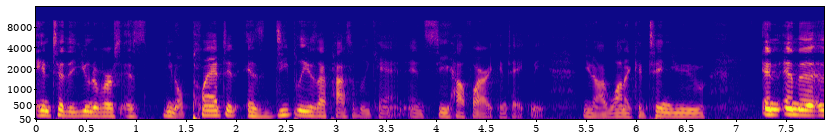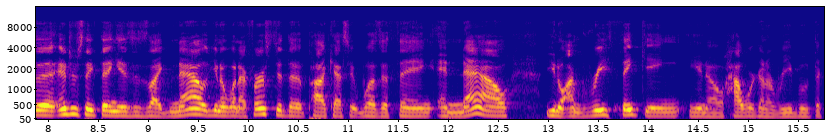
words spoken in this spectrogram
into the universe as you know planted as deeply as I possibly can and see how far it can take me. You know, I want to continue and and the, the interesting thing is is like now you know when i first did the podcast it was a thing. And now you know i'm rethinking you know how we're going to reboot the,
